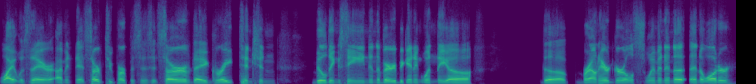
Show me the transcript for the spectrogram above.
why it was there. I mean, it served two purposes. It served a great tension building scene in the very beginning when the uh, the brown haired girl swimming in the in the water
